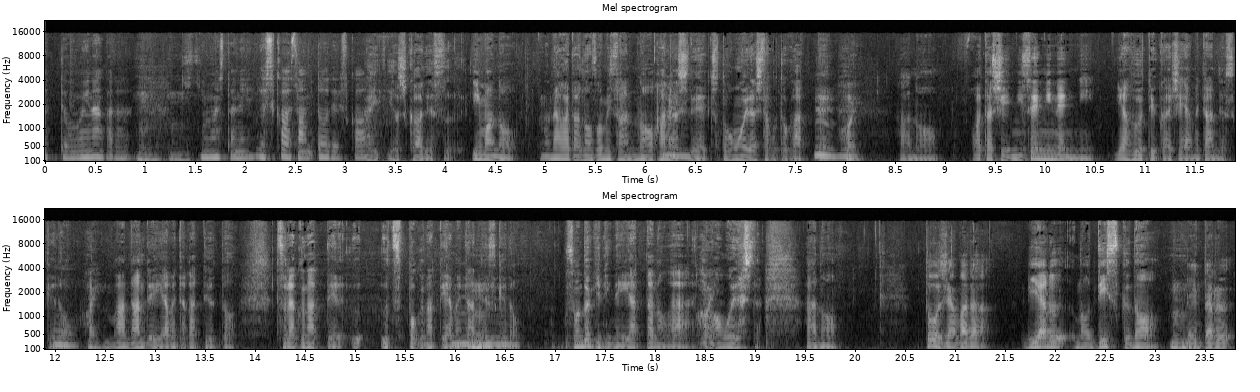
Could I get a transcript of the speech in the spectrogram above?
って思いながら聞きましたね、吉川さんどうですか？はい吉川です。今の永田のさんのお話でちょっと思い出したことがあって、うんうん、あの私2002年にヤフーという会社辞めたんですけど、はい、まあなんで辞めたかっていうと辛くなってう鬱っぽくなって辞めたんですけど、その時にねやったのが今思い出した、はい、あの当時はまだリアルのディスクのレンタル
